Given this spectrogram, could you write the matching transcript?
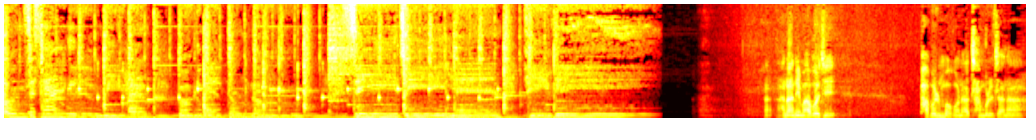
온 세상을 위한 복음의 통로 CGM TV 하나님 아버지 밥을 먹거나 잠을 자나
